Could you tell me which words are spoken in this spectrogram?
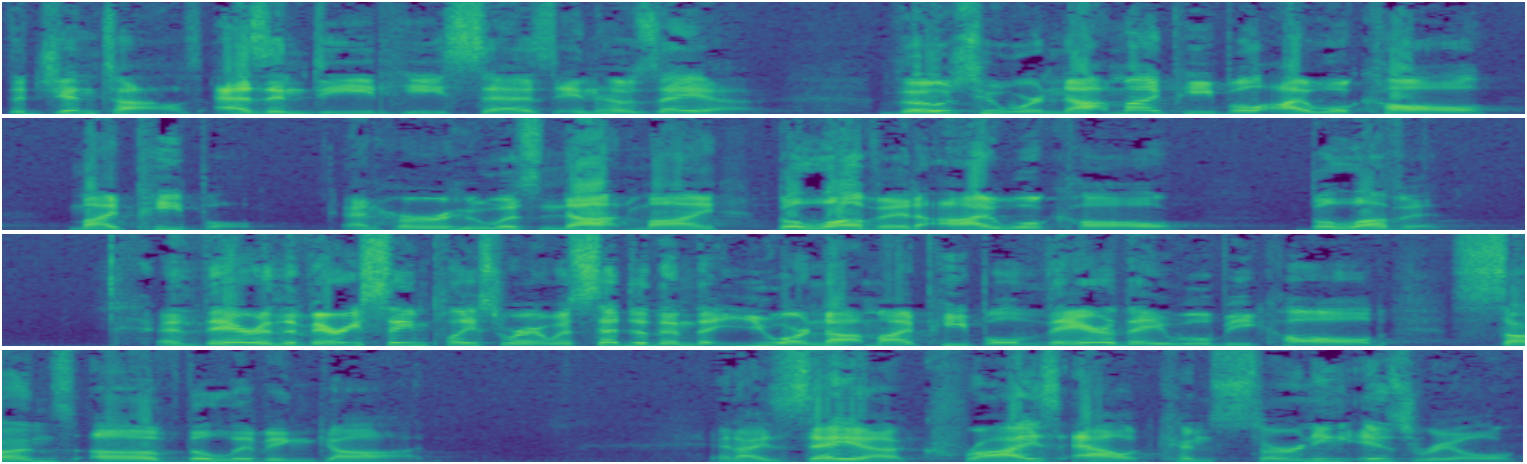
the Gentiles, as indeed he says in Hosea Those who were not my people I will call my people, and her who was not my beloved I will call beloved. And there, in the very same place where it was said to them that you are not my people, there they will be called sons of the living God. And Isaiah cries out concerning Israel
